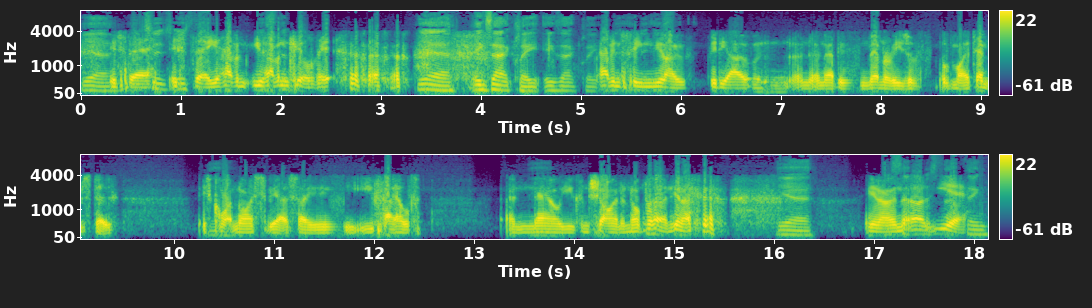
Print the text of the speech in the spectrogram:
yeah. it's there, It's- it's, it's- there. You haven't you haven't killed it. Yeah, exactly, exactly. having seen you know video and, and, and having memories of, of my attempts to, it's quite nice to be able to say you, you failed, and now you can shine and not burn. You know, yeah. you know, and that- uh, yeah, thing?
